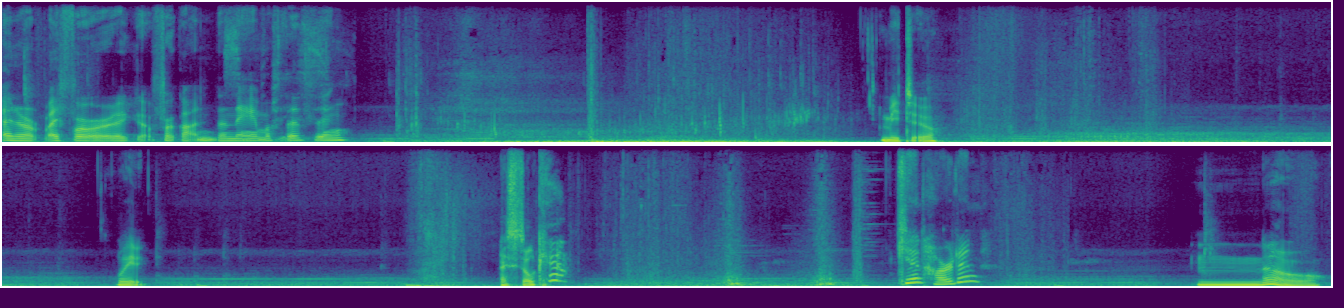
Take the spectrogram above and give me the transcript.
I don't. I for, forgotten the name of the thing. Me too. Wait. I still can't? Can't harden? No.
